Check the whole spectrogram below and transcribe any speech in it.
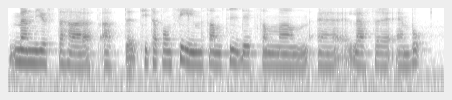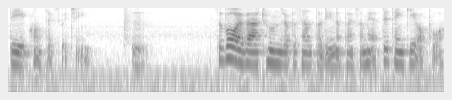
Men just det här att, att titta på en film samtidigt som man eh, läser en bok. Det är context switching. Mm. Så vad är värt 100% av din uppmärksamhet? Det tänker jag på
